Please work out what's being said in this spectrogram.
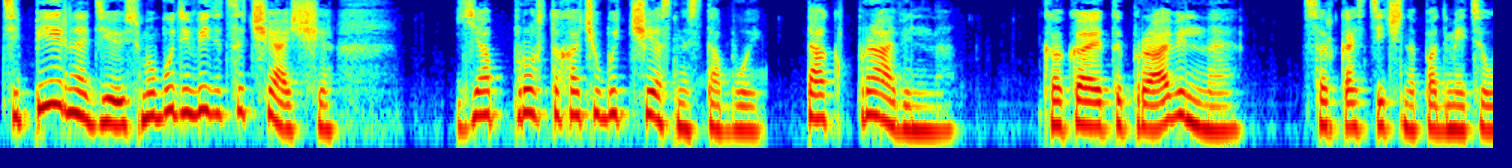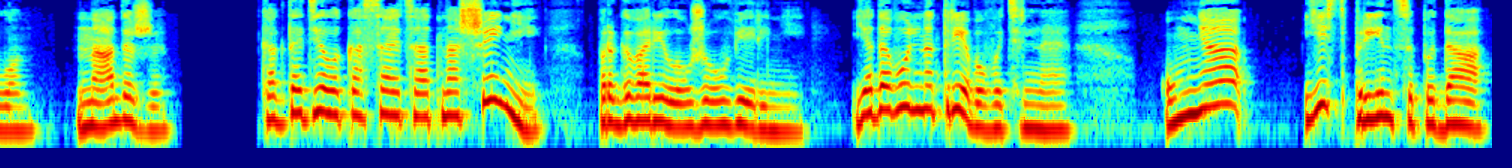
Теперь, надеюсь, мы будем видеться чаще. Я просто хочу быть честной с тобой. Так правильно». «Какая ты правильная», — саркастично подметил он. «Надо же». «Когда дело касается отношений», — проговорила уже уверенней, «я довольно требовательная. У меня есть принципы, да.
